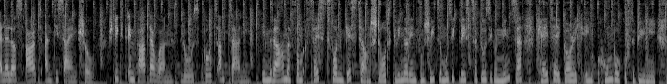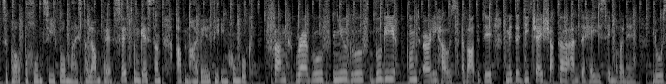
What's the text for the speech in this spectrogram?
LLOS Art and Design Show steigt im Pater One. Los geht's am 10. Uhr. Im Rahmen vom Fest von gestern steht die Gewinnerin vom Schweizer Musikpreis 2019, Kate Gorick, im Humbug auf der Bühne. Support bekommt sie vom Meister Lampe. Das Fest von gestern ab dem halb elf im Humbug. Funk, Rare Groove, New Groove, Boogie und Early House erwartet ihr mit der DJ Shaka and the Haze im René. Los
